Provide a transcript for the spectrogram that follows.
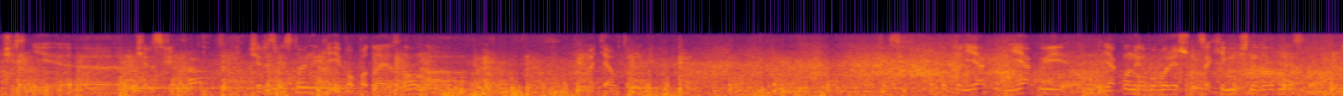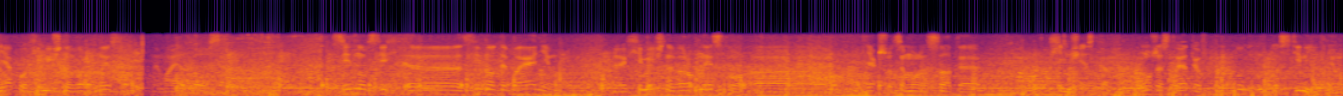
очисні, е, через фільтра, через відстойники і попадає знову на миття автомобіля. Тобто ніяк, ніякої, як вони говорять, що це хімічне виробництво, ніякого хімічного виробництва немає зовсім. Згідно всіх, е, згідно ДБНів, е, хімічне виробництво, е, якщо це можна сказати хімчистка, може стояти впритул до стін їхнього.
